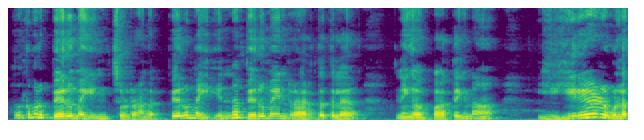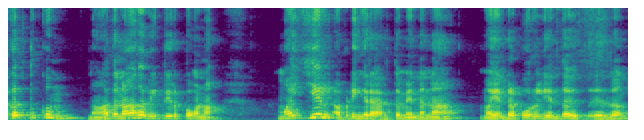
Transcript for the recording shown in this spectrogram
அதுக்கப்புறம் பெருமைன்னு சொல்கிறாங்க பெருமை என்ன பெருமைன்ற அர்த்தத்தில் நீங்கள் பார்த்தீங்கன்னா ஈரேழு உலகத்துக்கும் நாதனாக வீட்டிருப்பவனா மையல் அப்படிங்கிற அர்த்தம் என்னென்னா ம- என்ற பொருள் எந்த இதெல்லாம்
